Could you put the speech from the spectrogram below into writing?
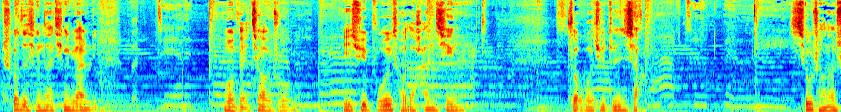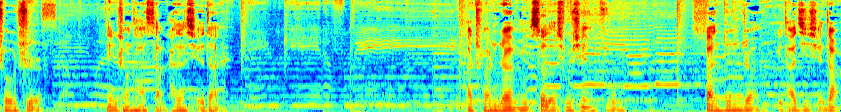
车子停在庭院里。漠北叫住一去不回头的韩青，走过去蹲下，修长的手指拧上他散开的鞋带。他穿着米色的休闲服，半蹲着给他系鞋带儿。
